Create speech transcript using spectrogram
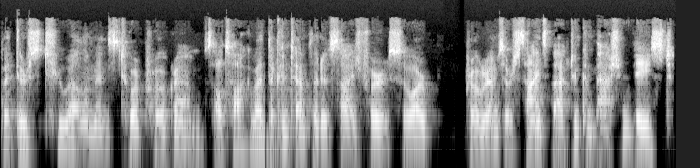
But there's two elements to our programs. I'll talk about the contemplative side first. So, our programs are science backed and compassion based.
